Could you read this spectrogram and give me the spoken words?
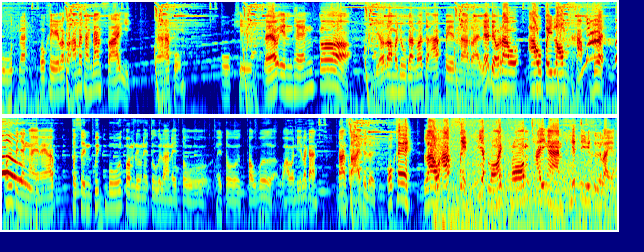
บูทนะ โอเค แล้วก็อัพมาทางด้านซ้ายอีกนะครับผม โอเค แล้ว N tank ก็ เดี๋ยวเรามาดูกันว่าจะอัพเป็นอะไร และเดี๋ยวเราเอาไปลองขับด้วย ว่าจะเป็นยังไงนะครับ เปอร์เซ็นต์ควิกบูสความเร็วในตัวเวลาในตัวในตัวเฟลเวอร์เอาวันนี้แล้วกัน ด้านซ้ายไปเลย โอเค เราอัพเสร็จเรียบร้อยพร้อมใช้งาน HD คืออะไรอะ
